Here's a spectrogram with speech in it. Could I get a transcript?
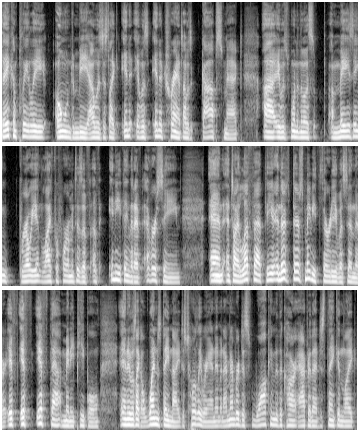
they completely owned me. I was just like in it was in a trance. I was gobsmacked. Uh, it was one of the most amazing, brilliant live performances of, of anything that I've ever seen. And and so I left that theater, and there's there's maybe thirty of us in there, if if if that many people. And it was like a Wednesday night, just totally random. And I remember just walking to the car after that, just thinking like,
